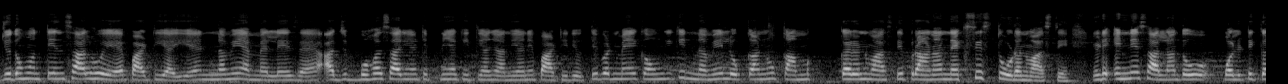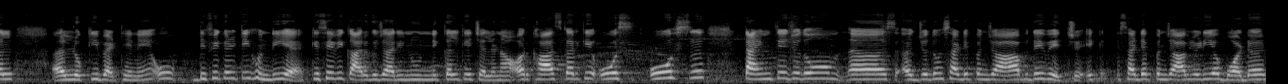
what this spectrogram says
ਜਦੋਂ ਹੁਣ 3 ਸਾਲ ਹੋਏ ਹੈ, ਪਾਰਟੀ ਆਈ ਹੈ, ਨਵੇਂ ਐਮਐਲਏਜ਼ ਹੈ, ਅੱਜ ਬਹੁਤ ਸਾਰੀਆਂ ਟਿੱਪਣੀਆਂ ਕੀਤੀਆਂ ਜਾਂਦੀਆਂ ਨੇ ਪਾਰਟੀ ਦੇ ਉੱਤੇ ਬਟ ਮੈਂ ਇਹ ਕਹੂੰਗੀ ਕਿ ਨਵੇਂ ਲੋਕਾਂ ਨੂੰ ਕੰਮ ਕਰਨ ਵਾਸਤੇ, ਪੁਰਾਣਾ ਨੈਕਸਸ ਤੋੜਨ ਵਾਸਤੇ, ਜਿਹੜੇ ਇੰਨੇ ਸਾਲਾਂ ਤੋਂ ਪੋਲਿਟੀਕਲ ਲੋਕੀ ਬੈਠੇ ਨੇ, ਉਹ ਡਿਫਿਕਲਟੀ ਹੁੰਦੀ ਹੈ ਕਿਸੇ ਵੀ ਕਾਰਗੁਜ਼ਾਰੀ ਨੂੰ ਨਿਕਲ ਕੇ ਚੱਲਣਾ ਔਰ ਖਾਸ ਕਰਕੇ ਉਸ ਉਸ ਟਾਈਮ ਤੇ ਜਦੋਂ ਜਦੋਂ ਸਾਡੇ ਪੰਜਾਬ ਦੇ ਵਿੱਚ ਇੱਕ, ਸਾਡੇ ਪੰਜਾਬ ਜਿਹੜੀ ਹੈ ਬਾਰਡਰ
